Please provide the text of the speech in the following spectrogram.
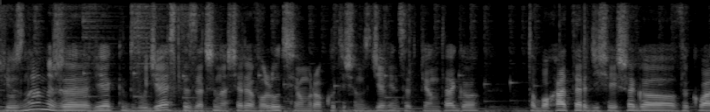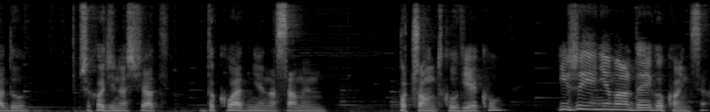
Jeśli uznamy, że wiek XX zaczyna się rewolucją roku 1905, to bohater dzisiejszego wykładu przychodzi na świat dokładnie na samym początku wieku i żyje niemal do jego końca.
